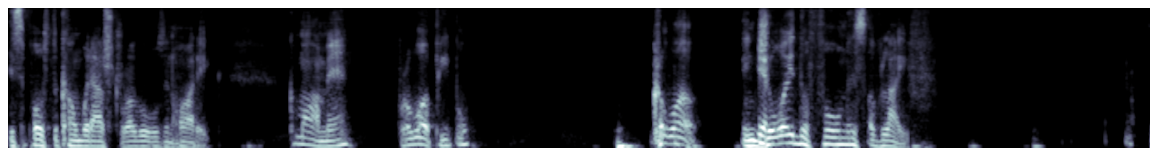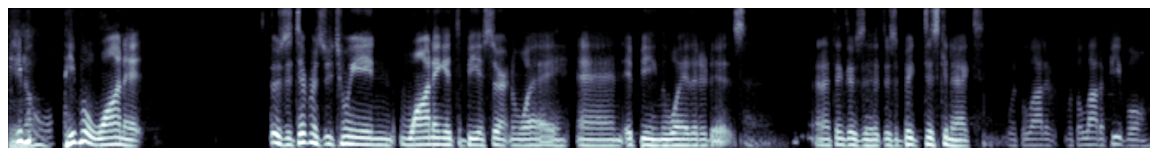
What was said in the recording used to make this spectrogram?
is supposed to come without struggles and heartache? Come on, man. Grow up, people. Grow up. Enjoy the fullness of life. You people, know? people want it. There's a difference between wanting it to be a certain way and it being the way that it is. And I think there's a there's a big disconnect with a lot of with a lot of people.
